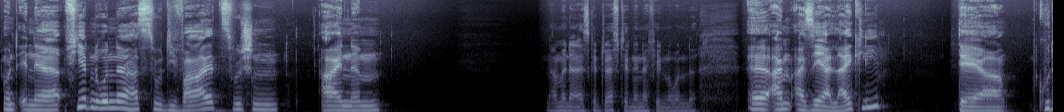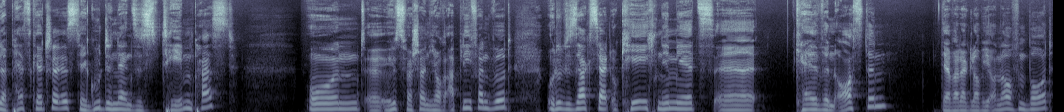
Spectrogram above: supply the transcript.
Und in der vierten Runde hast du die Wahl zwischen einem, haben wir da alles gedraftet in der vierten Runde, äh, einem Isaiah Likely, der guter Passcatcher ist, der gut in dein System passt und äh, höchstwahrscheinlich auch abliefern wird. Oder du sagst halt, okay, ich nehme jetzt äh, Calvin Austin, der war da glaube ich auch noch auf dem Board.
